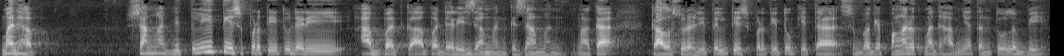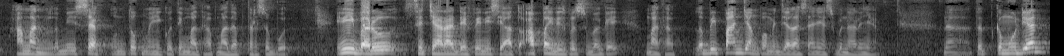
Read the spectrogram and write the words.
madhab sangat diteliti seperti itu dari abad ke abad, dari zaman ke zaman. Maka kalau sudah diteliti seperti itu, kita sebagai penganut madhabnya tentu lebih aman, lebih safe untuk mengikuti madhab-madhab tersebut. Ini baru secara definisi atau apa yang disebut sebagai madhab. Lebih panjang penjelasannya sebenarnya. Nah, kemudian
